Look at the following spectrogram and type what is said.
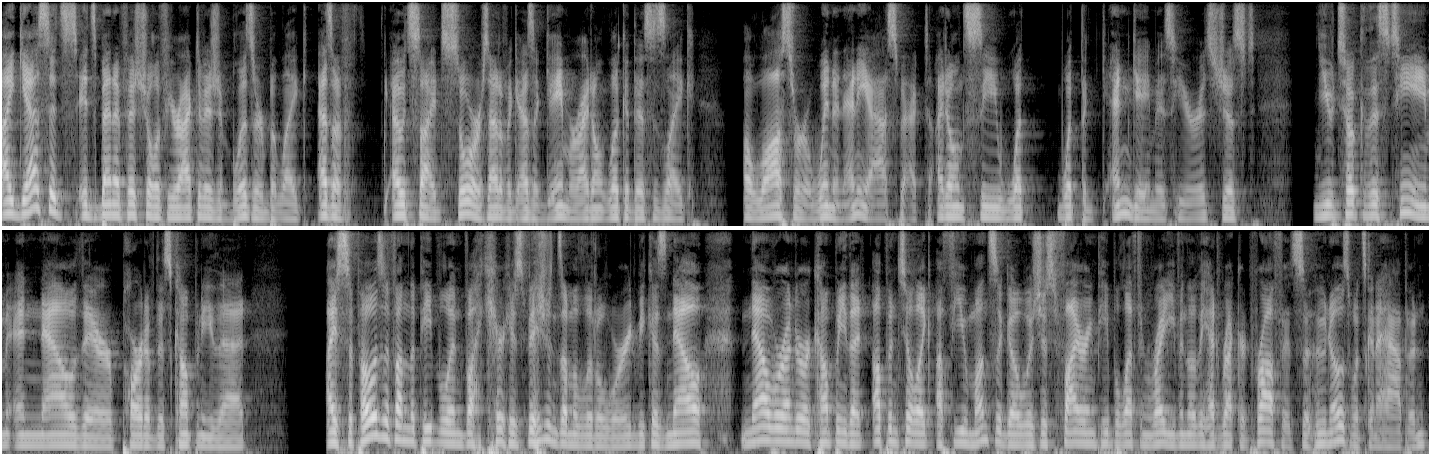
I guess it's it's beneficial if you're Activision Blizzard, but like as a outside source, out of a, as a gamer, I don't look at this as like a loss or a win in any aspect. I don't see what what the end game is here. It's just you took this team and now they're part of this company that I suppose if I'm the people in Vicarious Visions, I'm a little worried because now now we're under a company that up until like a few months ago was just firing people left and right, even though they had record profits. So who knows what's going to happen?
